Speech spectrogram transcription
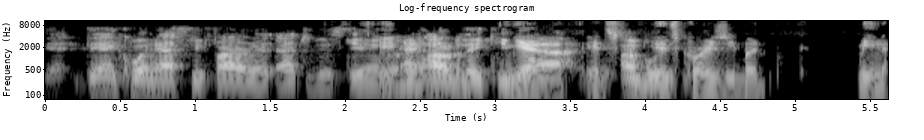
Dan, Dan Quinn has to be fired after this game. I mean, how do they keep yeah, going? it's Unbelievable. it's crazy, but I mean,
